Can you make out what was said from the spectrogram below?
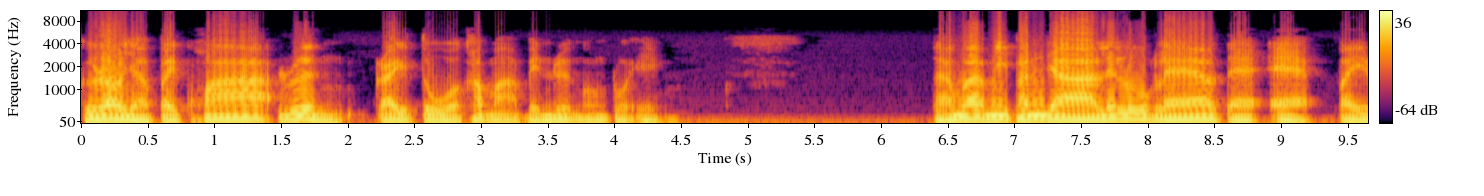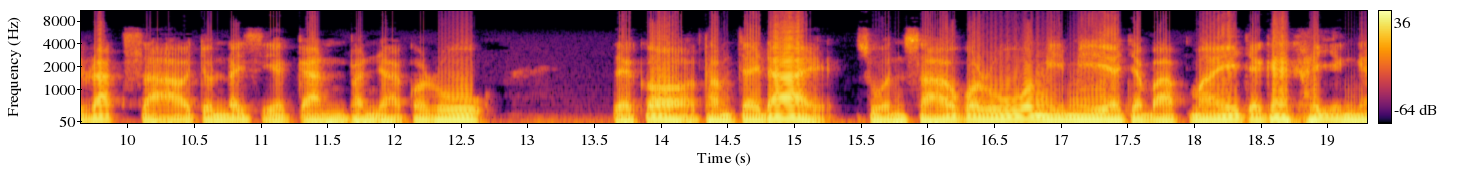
คือเราอย่าไปคว้าเรื่องไกลตัวเข้ามาเป็นเรื่องของตัวเอง ถามว่ามีพัญญาและลูกแล้ว แต่แอบไปรักสาวจนได้เสียกันพัญญาก็รู้ แต่ก็ทำใจได้ ส่วนสาวก็รู้ว่ามีเมียจะบาปไหมจะแก้ไขยังไง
